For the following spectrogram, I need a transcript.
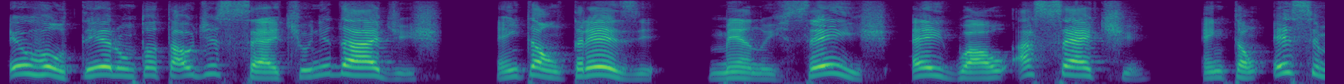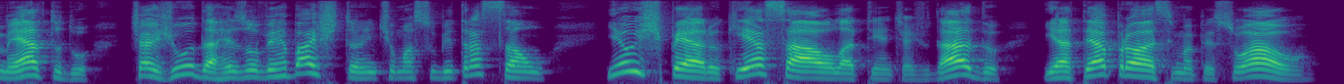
eu vou ter um total de 7 unidades. Então, 13 menos 6 é igual a 7. Então, esse método te ajuda a resolver bastante uma subtração. E eu espero que essa aula tenha te ajudado e até a próxima, pessoal!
